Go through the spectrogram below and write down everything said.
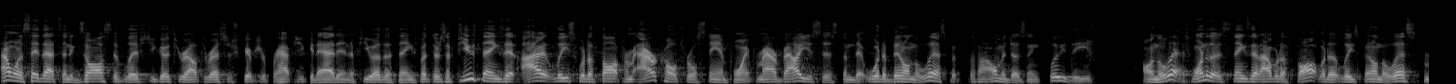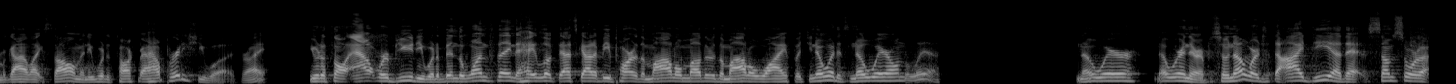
I don't want to say that's an exhaustive list. You go throughout the rest of Scripture, perhaps you could add in a few other things, but there's a few things that I at least would have thought from our cultural standpoint, from our value system, that would have been on the list, but Solomon doesn't include these on the list. One of those things that I would have thought would have at least been on the list from a guy like Solomon, he would have talked about how pretty she was, right? You would have thought outward beauty would have been the one thing that, hey, look, that's got to be part of the model mother, the model wife, but you know what? It's nowhere on the list. Nowhere, nowhere in there. So, in other words, the idea that some sort of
